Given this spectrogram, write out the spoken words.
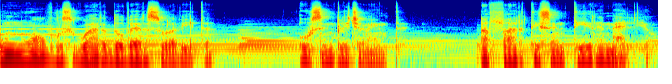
un nuovo sguardo verso la vita o semplicemente a farti sentire meglio.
